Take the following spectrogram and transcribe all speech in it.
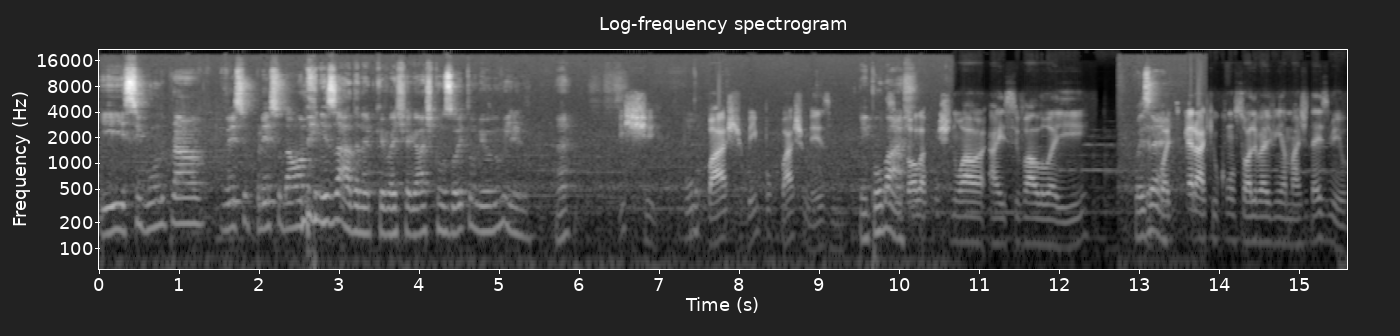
e segundo pra ver se o preço dá uma amenizada, né, porque vai chegar acho que uns 8 mil no mínimo, né, Ixi, por baixo, bem por baixo mesmo. bem por Se baixo. o dólar continuar a esse valor aí, Pois você é, pode esperar que o console vai vir a mais de 10 mil.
